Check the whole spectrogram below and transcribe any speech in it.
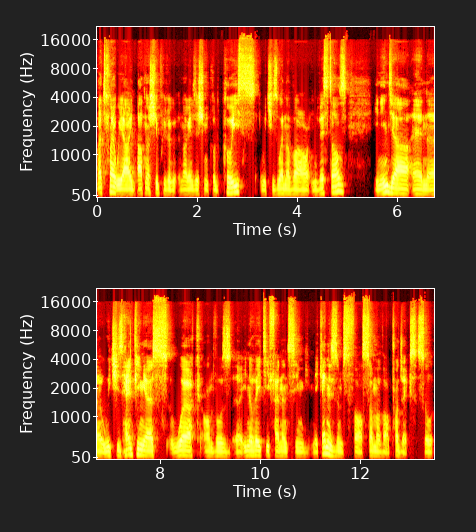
that's why we are in partnership with an organization called COIS, which is one of our investors in India and uh, which is helping us work on those uh, innovative financing mechanisms for some of our projects. So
